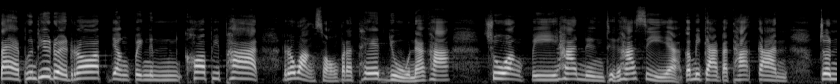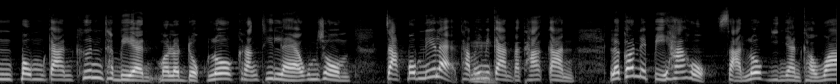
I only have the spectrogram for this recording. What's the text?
แต่พื้นที่โดยรอบยังเป็นข้อพิพาทระหว่างสองประเทศอยู่นะคะ ช่วงปี 51ถึง54อะก็มีการประทะกัน จนปมการขึ้นทะเบียนมรดกโลกครั้งที่แล้วคุณผู้ชม จากปมนี้แหละทำให้มีการประทะกัน แล้วก็ในปี 56ศาลโลกยืนยันค่ะว่า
